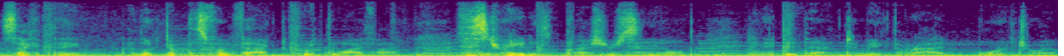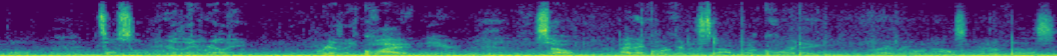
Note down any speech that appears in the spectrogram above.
Second thing, I looked up this fun fact with the Wi-Fi. This train is pressure sealed, and they did that to make the ride more enjoyable. It's also really, really, really quiet in here. So I think we're gonna stop recording for everyone else around us.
